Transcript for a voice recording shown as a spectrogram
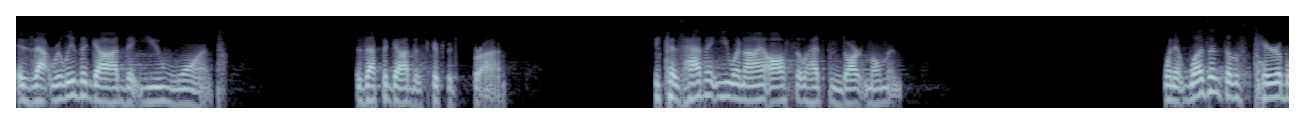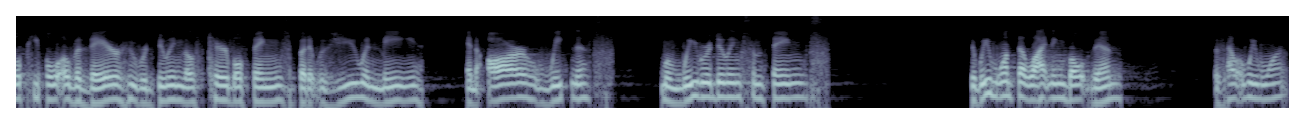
Is that really the God that you want? Is that the God that Scripture describes? Because haven't you and I also had some dark moments? when it wasn't those terrible people over there who were doing those terrible things, but it was you and me and our weakness when we were doing some things? Did we want the lightning bolt then? Is that what we want?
